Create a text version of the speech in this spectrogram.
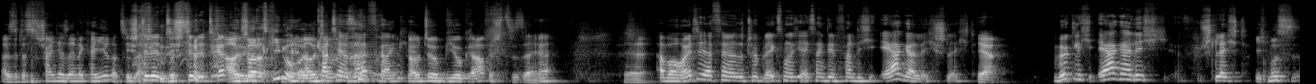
Also das scheint ja seine Karriere zu die sein. stille, die stille Treppe. Ah, das war das Kino heute. Katja Saalfrank. Autobiografisch zu sein. Ja. Ja. Aber heute der Film, also Triple X, muss ich ehrlich sagen, den fand ich ärgerlich schlecht. ja. Wirklich ärgerlich schlecht. Ich muss.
